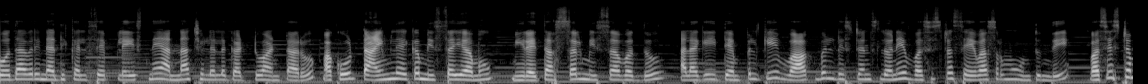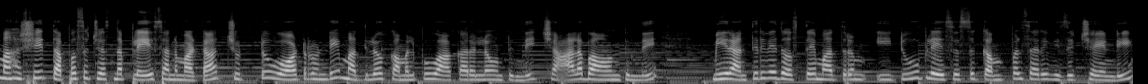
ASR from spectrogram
గోదావరి నది కలిసే ప్లేస్ నే అన్నా చెల్లెల గట్టు అంటారు. మాకు టైం లేక మిస్ అయ్యాము. మీరైతే అస్సలు మిస్ అవ్వద్దు. అలాగే ఈ టెంపుల్కి డిస్టెన్స్లోనే డిస్టెన్స్లోనే వశిష్ఠ సేవాశ్రమం ఉంటుంది. వశిష్ఠ మహర్షి తపస్సు చేసిన ప్లేస్ అన్నమాట. చుట్టూ వాటర్ ఉండి మధ్యలో కమలపు ఆకారంలో ఉంటుంది. చాలా బాగుంటుంది. మీరు అంతర్వేది వస్తే మాత్రం ఈ టూ ప్లేసెస్ కంపల్సరీ విజిట్ చేయండి.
